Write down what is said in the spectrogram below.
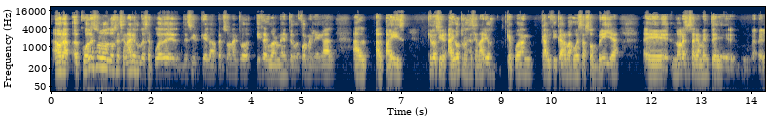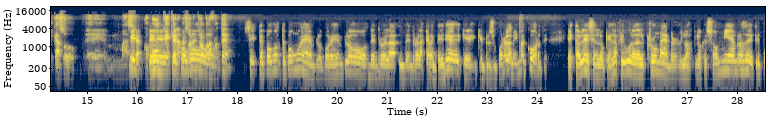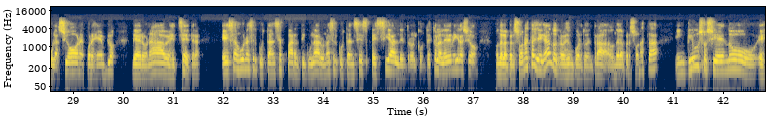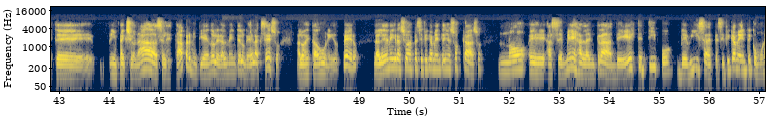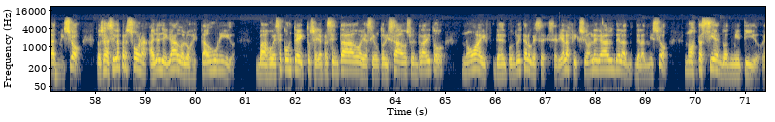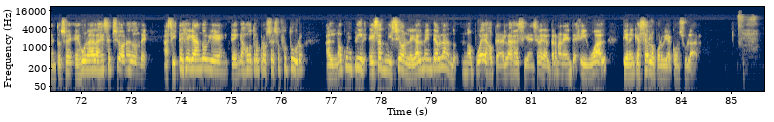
Ahora, ¿cuáles son los, los, escenarios donde se puede decir que la persona entró irregularmente o de forma ilegal al, al país? Quiero decir, hay otros escenarios que puedan calificar bajo esa sombrilla, eh, no necesariamente el caso eh, más común que es que la persona entró por la frontera. Sí, te pongo, te pongo un ejemplo. Por ejemplo, dentro de, la, dentro de las características que, que presupone la misma corte, establecen lo que es la figura del crew member, los, los, que son miembros de tripulaciones, por ejemplo, de aeronaves, etcétera. Esa es una circunstancia particular, una circunstancia especial dentro del contexto de la ley de migración, donde la persona está llegando a través de un puerto de entrada, donde la persona está incluso siendo este, inspeccionada, se le está permitiendo legalmente lo que es el acceso a los Estados Unidos. Pero la ley de migración específicamente en esos casos no eh, asemeja la entrada de este tipo de visa específicamente como una admisión. Entonces, así la persona haya llegado a los Estados Unidos bajo ese contexto, se haya presentado, haya sido autorizado su entrada y todo, no hay, desde el punto de vista de lo que sería la ficción legal de la, de la admisión, no está siendo admitido. Entonces, es una de las excepciones donde así estés llegando bien, tengas otro proceso futuro, al no cumplir esa admisión legalmente hablando, no puedes obtener la residencia legal permanente e igual tienen que hacerlo por vía consular.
